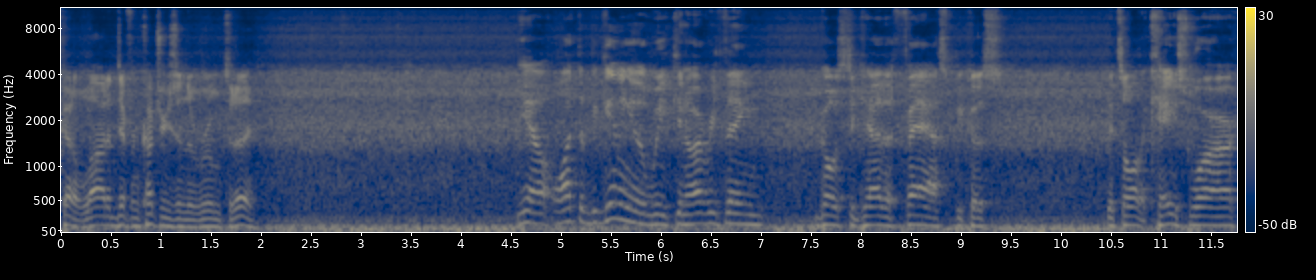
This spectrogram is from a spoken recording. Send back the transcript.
Got a lot of different countries in the room today. Yeah, well, at the beginning of the week, you know, everything goes together fast because it's all the casework,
